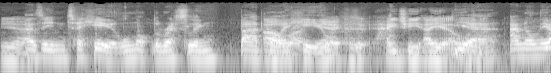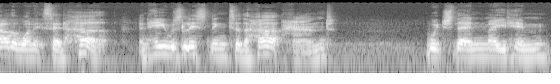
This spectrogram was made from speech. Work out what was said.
Yeah. as in to heal, not the wrestling bad oh, guy right. heel. Yeah, because H E A L. Yeah, and on the other one it said hurt, and he was listening to the hurt hand, which then made him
